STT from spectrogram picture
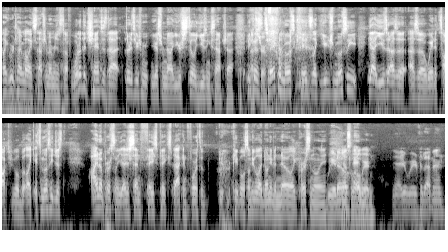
like we were talking about like Snapchat memories and stuff. What are the chances that 33 from, years from now you're still using Snapchat? because true. today for most kids, like you mostly yeah use it as a as a way to talk to people, but like it's mostly just. I know personally, I just send face pics back and forth with people. Some people I don't even know, like personally. weirdo. that's a little And- weird. Yeah, you're weird for that, man.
